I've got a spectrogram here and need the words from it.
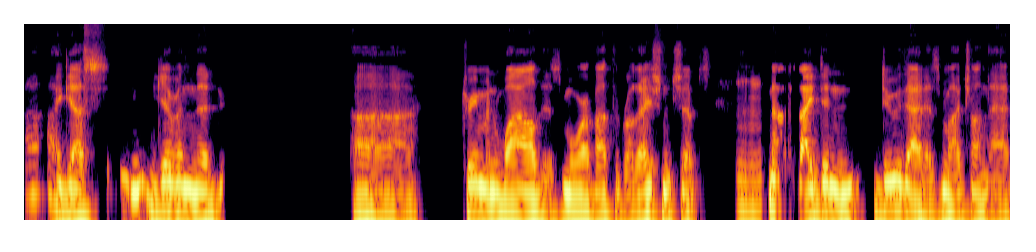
uh, i guess given that uh Dreamin' Wild is more about the relationships Mm-hmm. not that i didn't do that as much on that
